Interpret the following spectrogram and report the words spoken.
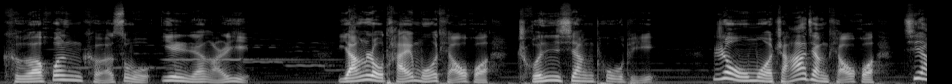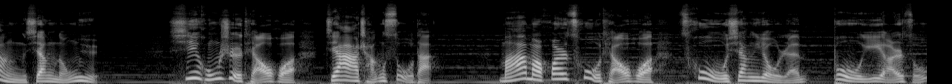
可荤可素，因人而异。羊肉台馍调和醇香扑鼻，肉末炸酱调和酱香浓郁。西红柿调和家常素淡，麻麻花醋调和醋香诱人，不一而足。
